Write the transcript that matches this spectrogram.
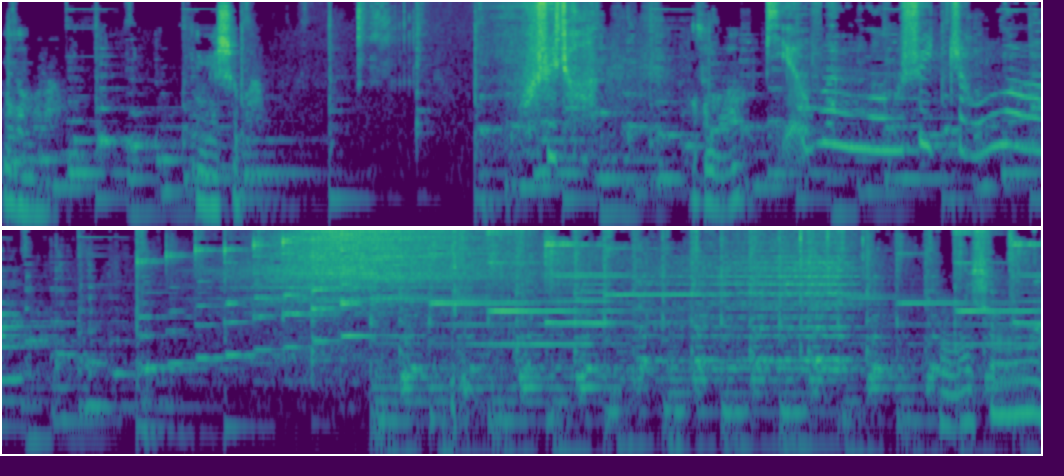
你怎么了？你没事吧？我睡着了，你怎么了？别问了，我睡着了。没声音。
